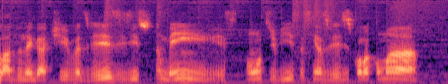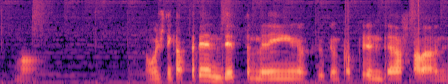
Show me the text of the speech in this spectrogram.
Lado negativo às vezes, isso também, esse ponto de vista, assim, às vezes coloca uma, uma... Então, a gente tem que aprender também, eu tenho que aprender a falar, né?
